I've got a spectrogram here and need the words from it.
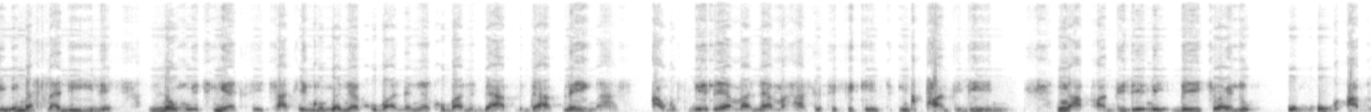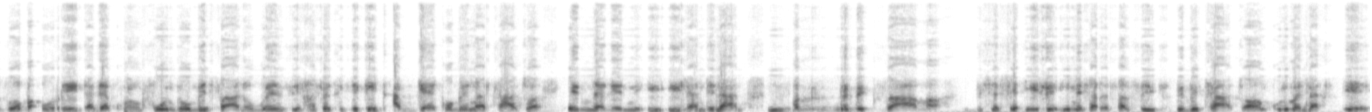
i- ingahlalile noma uthi ngeke sithathe inqubo ngekho ubani ngekho ubani they are- they are playing us akusibiyele yama lama high certificate ngaphambilini ngaphambilini bejwayele ukuabsorba already akekho umfundi obesala okwenza i certificate akekho bengathathwa eminyakeni i- ilandelana bebekuzama bisheshe ile initial SLC bebethathwa awungikhuluma next year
